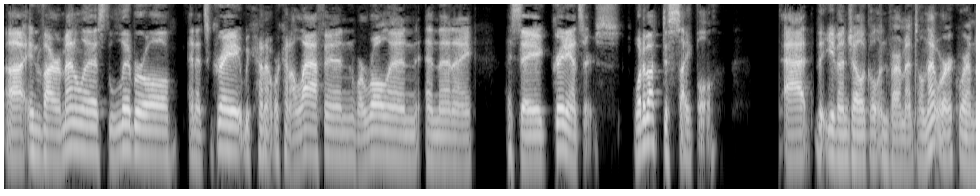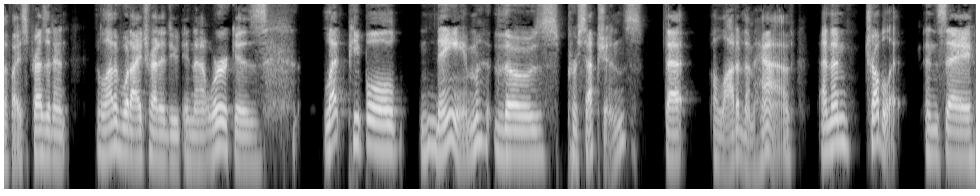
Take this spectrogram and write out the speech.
uh, environmentalist, liberal, and it's great. We kind of, we're kind of laughing, we're rolling. And then I, I say, great answers. What about disciple? At the Evangelical Environmental Network, where I'm the vice president. A lot of what I try to do in that work is let people name those perceptions that a lot of them have and then trouble it and say,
